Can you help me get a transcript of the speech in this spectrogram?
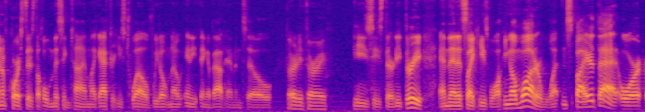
then, of course, there's the whole missing time. Like after he's 12, we don't know anything about him until 33. he's he's 33 and then it's like he's walking on water. What inspired that? Or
